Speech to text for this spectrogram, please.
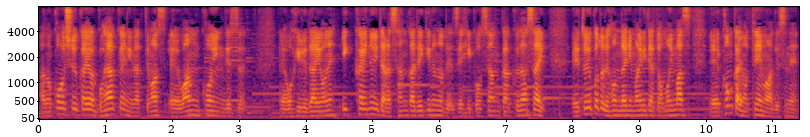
あの、講習会は500円になってます。えワンコインです。えお昼代をね、1回抜いたら参加できるので、ぜひご参加ください。えということで本題に参りたいと思います。え今回のテーマはですね、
